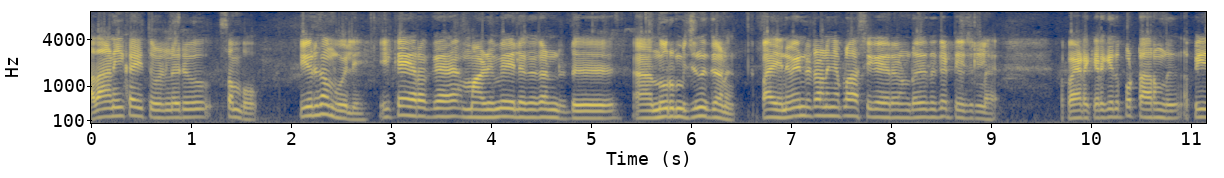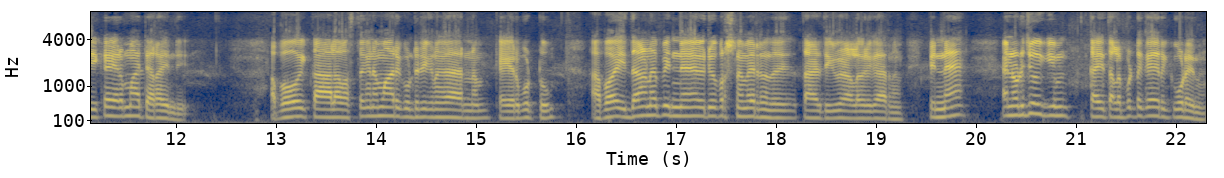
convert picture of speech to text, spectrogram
അതാണ് ഈ കൈത്തൊഴിലിനൊരു സംഭവം. ഈ ഒരു സംഭവമില്ലേ ഈ കയറൊക്കെ മഴയും വെയിലൊക്കെ കണ്ടിട്ട് നുറുമിച്ച് നിൽക്കുകയാണ്. അപ്പോൾ അതിന് വേണ്ടിയിട്ടാണ് ഞാൻ പ്ലാസ്റ്റിക് കയറുകൊണ്ട് ഇത് കെട്ടി വെച്ചിട്ടുള്ളത് അപ്പോൾ ഇടയ്ക്കിടയ്ക്ക് ഇത് പൊട്ടാറുണ്ട്. അപ്പോൾ ഈ കയറ് മാറ്റാറായിട്ടുണ്ട്. അപ്പോൾ ഈ കാലാവസ്ഥ ഇങ്ങനെ മാറിക്കൊണ്ടിരിക്കുന്ന കാരണം കയർ പൊട്ടും. അപ്പോൾ ഇതാണ് പിന്നെ ഒരു പ്രശ്നം വരുന്നത് താഴത്തേക്ക് വീഴാനുള്ള ഒരു കാരണം. പിന്നെ എന്നോട് ചോദിക്കും കൈത്തളപ്പിട്ട് കയറിക്കൂടെയെന്ന്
